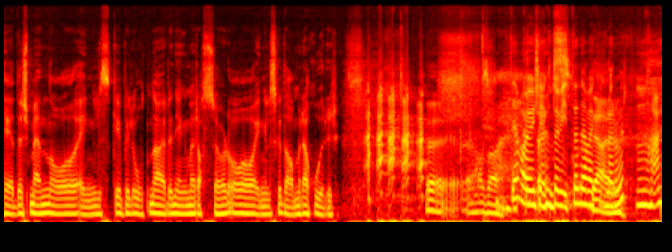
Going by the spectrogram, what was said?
hedersmenn, og engelske pilotene er en gjeng med rasshøl, og engelske damer er horer. Eh, altså, Det var jo kjekt å vite. Det var jeg ikke klar over. Mm, Nei.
